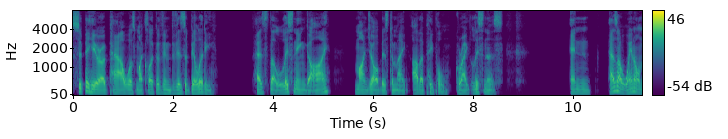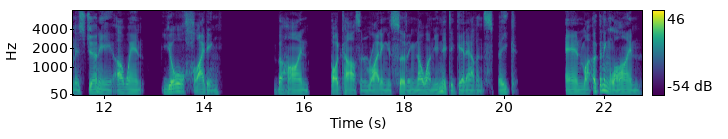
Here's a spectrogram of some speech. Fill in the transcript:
superhero power was my cloak of invisibility. As the listening guy, my job is to make other people great listeners. And as I went on this journey, I went, You're hiding behind podcasts and writing is serving no one. You need to get out and speak. And my opening line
